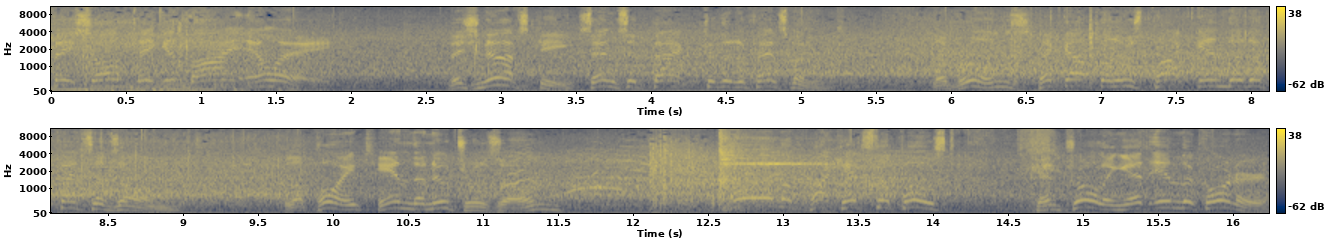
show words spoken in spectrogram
Faceoff taken by L.A. Visnovsky sends it back to the defenseman. The Bruins pick up the loose puck in the defensive zone. Lapointe in the neutral zone. Oh, the puck hits the post. Controlling it in the corner.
